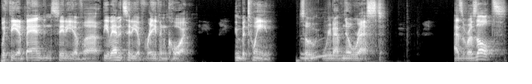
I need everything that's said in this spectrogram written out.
with the abandoned city of uh, the abandoned city of Ravencourt in between. So we're going to have no rest. As a result,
